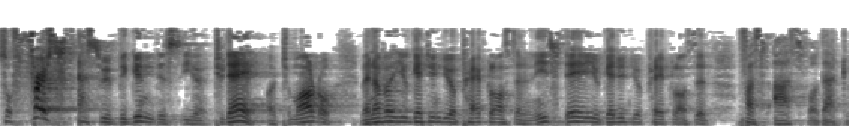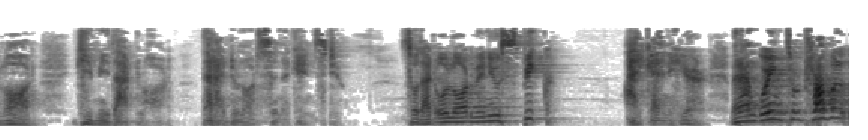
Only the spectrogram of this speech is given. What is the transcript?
So first, as we begin this year, today or tomorrow, whenever you get into your prayer closet and each day you get into your prayer closet, first ask for that, Lord, give me that, Lord, that I do not sin against you. So that, oh Lord, when you speak, I can hear. When I'm going through trouble,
